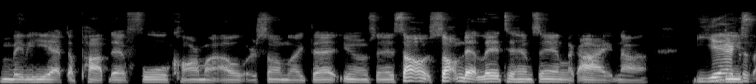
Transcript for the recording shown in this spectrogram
maybe he had to pop that full karma out or something like that. You know what I'm saying? Something something that led to him saying like, "All right, nah, Yeah, these because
